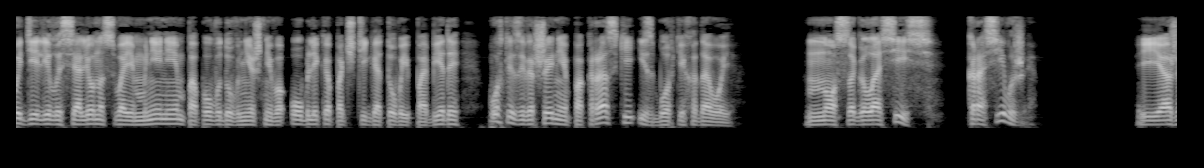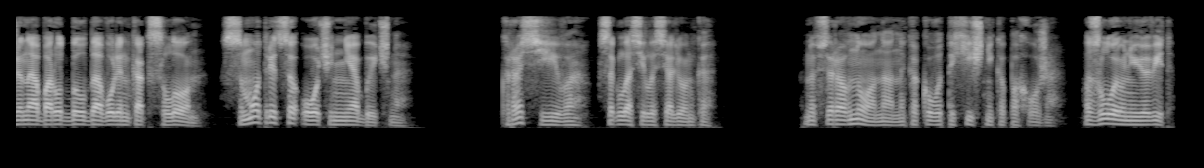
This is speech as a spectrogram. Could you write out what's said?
поделилась Алена своим мнением по поводу внешнего облика почти готовой победы после завершения покраски и сборки ходовой. «Но согласись, красиво же». Я же, наоборот, был доволен как слон. Смотрится очень необычно. «Красиво», — согласилась Аленка. «Но все равно она на какого-то хищника похожа. Злой у нее вид».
